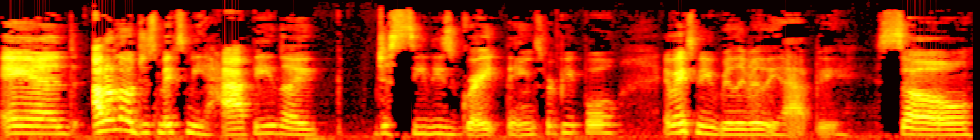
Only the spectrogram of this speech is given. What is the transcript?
And I don't know, it just makes me happy. Like, just see these great things for people. It makes me really, really happy. So.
